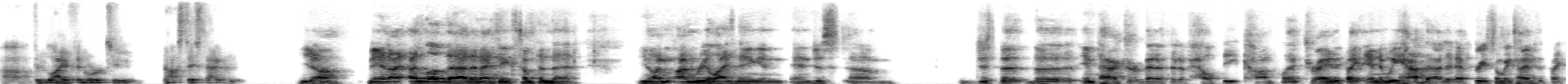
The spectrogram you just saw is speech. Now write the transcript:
uh, through life in order to not stay stagnant. Yeah, man, I, I love that, and I think something that you know I'm I'm realizing and and just um, just the the impact or benefit of healthy conflict, right? It's like, and we have that at F3 so many times. It's like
